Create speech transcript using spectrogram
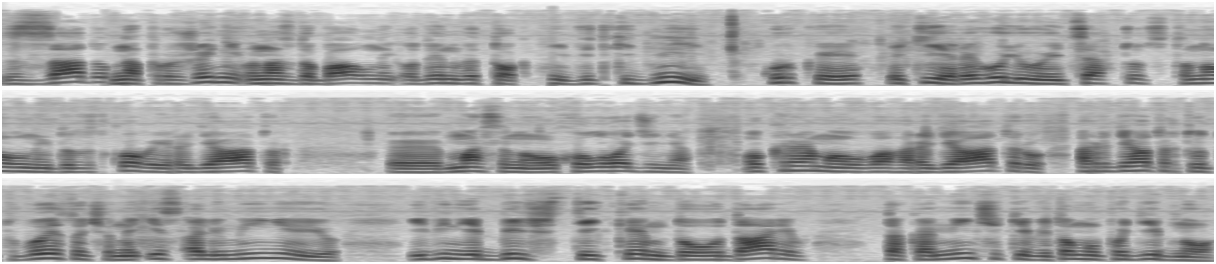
ззаду на пружині у нас додавлений один виток. Відкидні курки, які регулюються. Тут встановлений додатковий радіатор. е, Масляного охолодження, окрема увага радіатору. Радіатор тут визначений із алюмінією, і він є більш стійким до ударів та камінчиків і тому подібного.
